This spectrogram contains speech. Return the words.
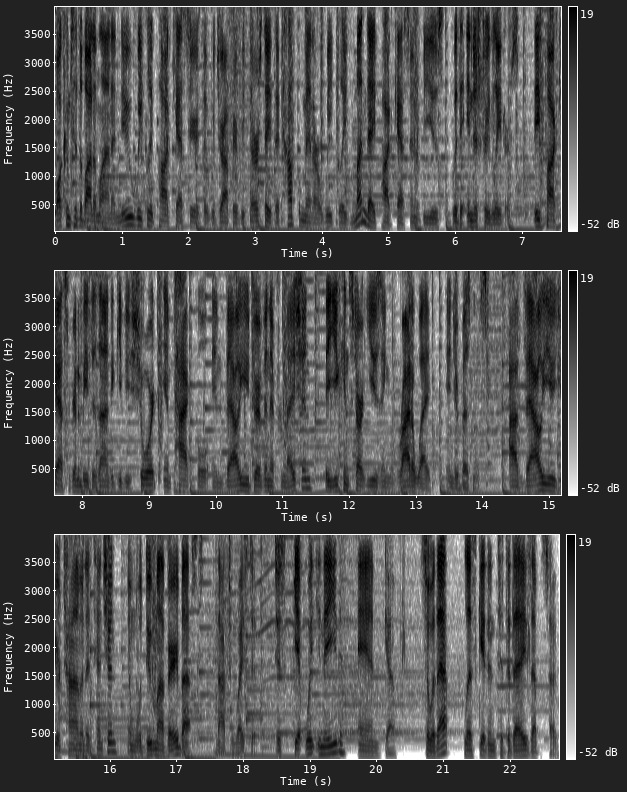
Welcome to The Bottom Line, a new weekly podcast series that we drop every Thursday to complement our weekly Monday podcast interviews with industry leaders. These podcasts are going to be designed to give you short, impactful, and value driven information that you can start using right away in your business. I value your time and attention and will do my very best not to waste it. Just get what you need and go. So, with that, let's get into today's episode.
